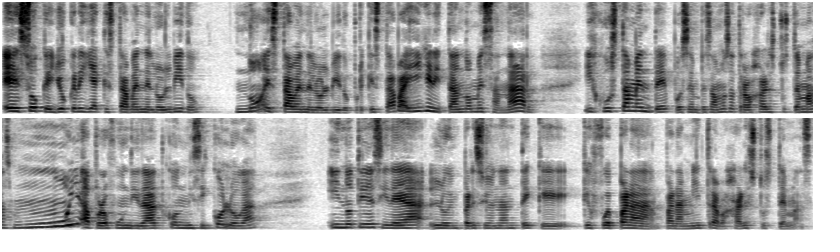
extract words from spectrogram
eso que yo creía que estaba en el olvido, no estaba en el olvido, porque estaba ahí gritándome sanar. Y justamente, pues empezamos a trabajar estos temas muy a profundidad con mi psicóloga y no tienes idea lo impresionante que, fue para, para, mí trabajar estos temas.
